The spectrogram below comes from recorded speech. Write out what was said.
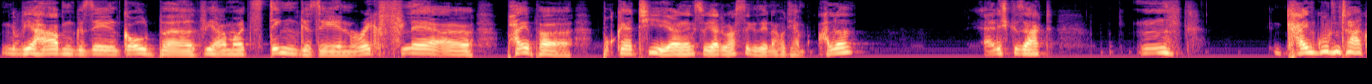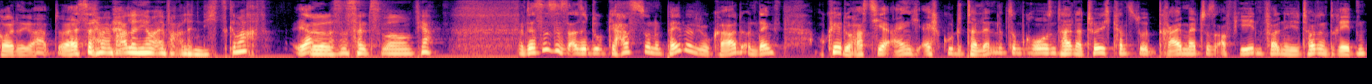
wir haben gesehen Goldberg, wir haben heute Sting gesehen, Ric Flair, äh, Piper, Booker T, ja, dann denkst du, ja, du hast sie gesehen, aber die haben alle, ehrlich gesagt, mh, keinen guten Tag heute gehabt, weißt du? Die haben einfach alle, die haben einfach alle nichts gemacht. Ja. Also das ist halt so, ja. Und das ist es. Also du hast so eine Pay-Per-View-Card und denkst, okay, du hast hier eigentlich echt gute Talente zum großen Teil. Natürlich kannst du drei Matches auf jeden Fall in die Tonne treten,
